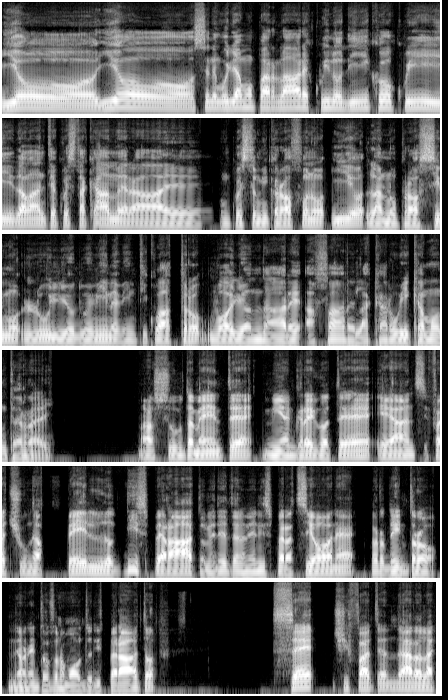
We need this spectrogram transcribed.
Io, io, se ne vogliamo parlare, qui lo dico, qui davanti a questa camera e con questo microfono, io l'anno prossimo, luglio 2024, voglio andare a fare la Car Week a Monterrey assolutamente mi aggrego a te e anzi faccio un appello disperato, vedete la mia disperazione, per dentro, dentro sono molto disperato, se ci fate andare alla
